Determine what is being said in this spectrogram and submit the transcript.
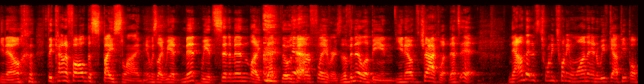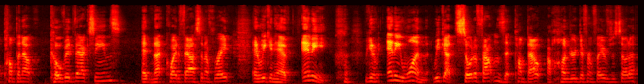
you know, they kind of followed the spice line. It was like we had mint, we had cinnamon, like that, those Yeah. were our flavors. The vanilla bean, you know, the chocolate. That's it. Now that it's 2021 and we've got people pumping out COVID vaccines at not quite a fast enough rate, and we can have any, we can have any one. We got soda fountains that pump out a hundred different flavors of soda.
